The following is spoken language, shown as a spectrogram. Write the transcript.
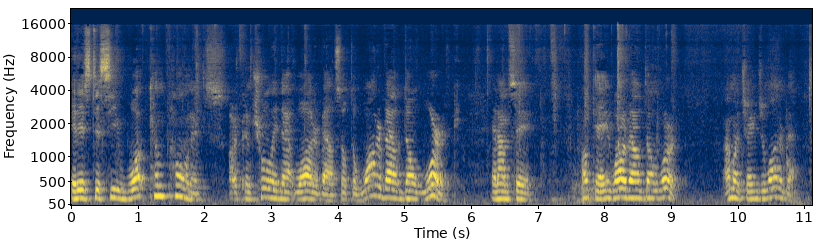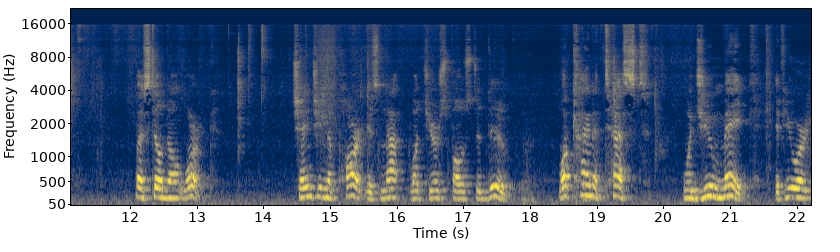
It is to see what components are controlling that water valve. So if the water valve don't work, and I'm saying, okay, water valve don't work, I'm gonna change the water valve. But still don't work. Changing the part is not what you're supposed to do. What kind of test would you make if you were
